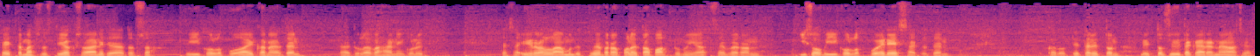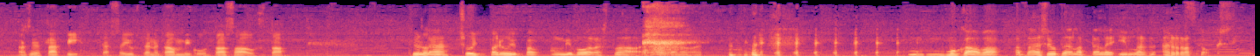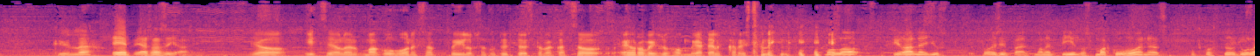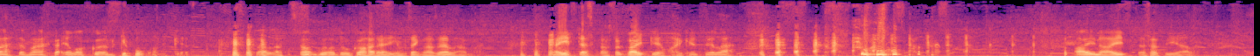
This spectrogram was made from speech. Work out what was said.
17 jaksoa äänitetään tuossa viikonlopun aikana, joten tämä tulee vähän niin kuin nyt tässä irrallaan, mutta sen verran paljon tapahtunut ja sen verran iso viikonloppu edessä, joten katsottiin, että nyt on, nyt on syytä käydä nämä asiat, asiat läpi tässä just ennen tammikuun tasausta. Kyllä, suippa duippa onkin puolesta vaan. Mukavaa taisi jutella tälle illan ratoksi. Kyllä. TPS-asiaa. Joo, itse olen makuuhuoneessa piilossa, kun tyttöystävä katsoo Euroviisuhommia telkkarista. Niin... Mulla on tilanne just toisinpäin, että mä olen piilossa makuuhuoneessa, mutta kohta joutuu lähtemään ehkä elokkoon jonnekin muualle. Tällä on, kun joutuu kahden ihmisen kanssa elämään. Ja itses kanssa on kaikkein vaikein elää. Aina itsensä vielä.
